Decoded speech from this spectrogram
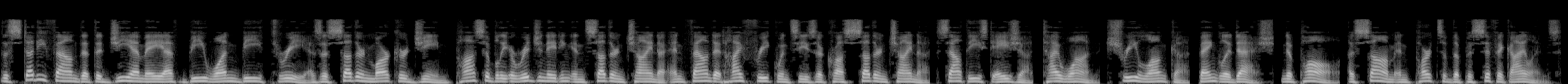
The study found that the GMAFB1B3 is a southern marker gene possibly originating in southern China and found at high frequencies across southern China, Southeast Asia, Taiwan, Sri Lanka, Bangladesh, Nepal, Assam and parts of the Pacific Islands.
